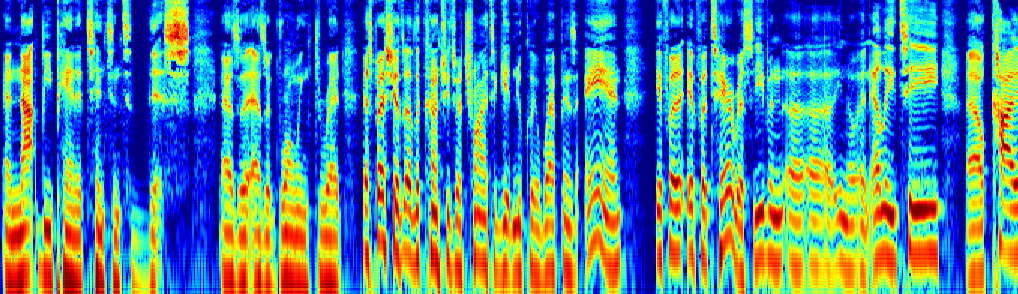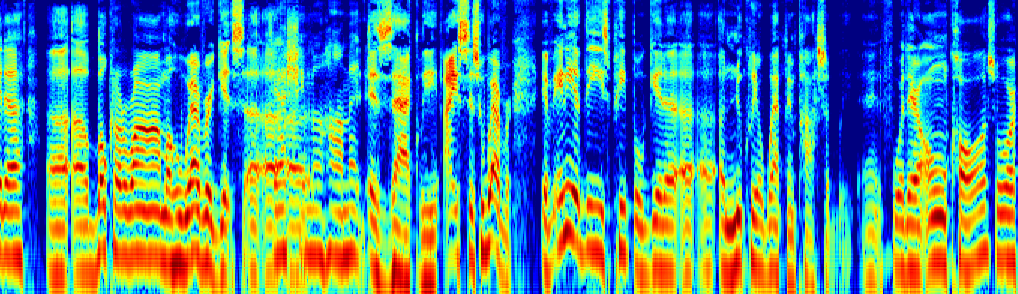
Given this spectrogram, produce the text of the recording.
and not be paying attention to this as a, as a growing threat, especially as other countries are trying to get nuclear weapons. And if a, if a terrorist, even, uh, uh, you know, an LET, Al Qaeda, uh, uh, Boko Haram, or whoever gets, uh, uh, Jaish uh, Mohammed. Exactly. ISIS, whoever. If any of these people get a, a, a nuclear weapon, possibly for their own cause, or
